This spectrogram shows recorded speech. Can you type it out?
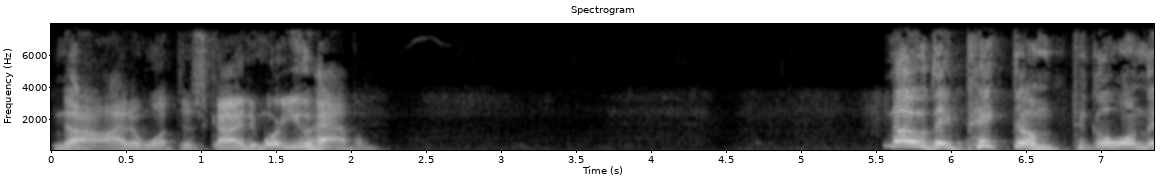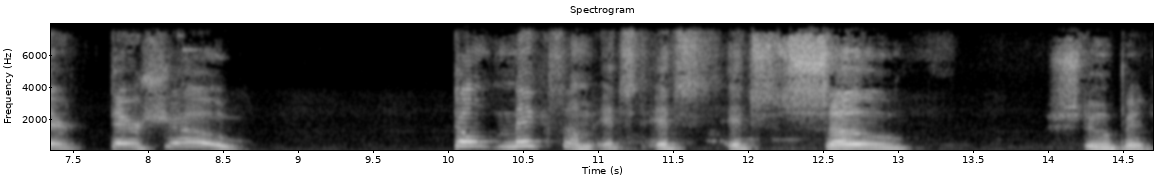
no, I don't want this guy anymore. You have him." No, they picked them to go on their their show. Don't mix them. It's it's it's so stupid.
